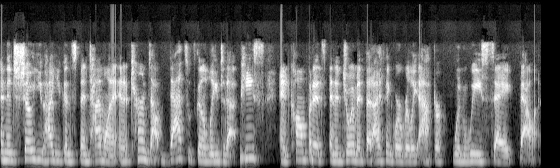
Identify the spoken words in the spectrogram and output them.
and then show you how you can spend time on it. And it turns out that's what's going to lead to that peace and confidence and enjoyment that I think we're really after when we say balance.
